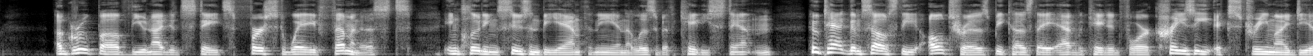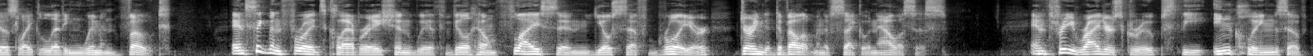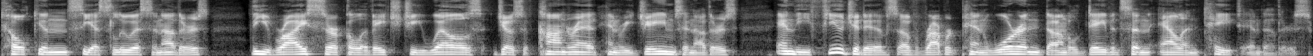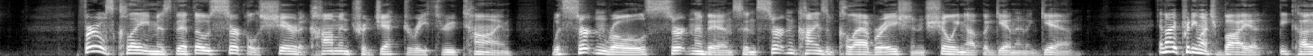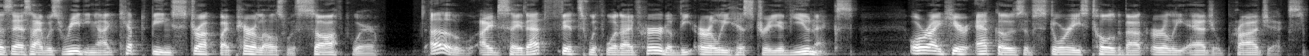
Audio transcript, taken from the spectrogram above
a group of the United States first wave feminists, including Susan B. Anthony and Elizabeth Cady Stanton, who tagged themselves the ultras because they advocated for crazy extreme ideas like letting women vote. And Sigmund Freud's collaboration with Wilhelm Fliess and Josef Breuer during the development of psychoanalysis. And three writers' groups, the Inklings of Tolkien, C.S. Lewis, and others, the Rye Circle of H.G. Wells, Joseph Conrad, Henry James, and others, and the Fugitives of Robert Penn Warren, Donald Davidson, Allen Tate, and others. Farrell's claim is that those circles shared a common trajectory through time, with certain roles, certain events, and certain kinds of collaboration showing up again and again. And I pretty much buy it because as I was reading, I kept being struck by parallels with software. Oh, I'd say that fits with what I've heard of the early history of Unix. Or I'd hear echoes of stories told about early Agile projects.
